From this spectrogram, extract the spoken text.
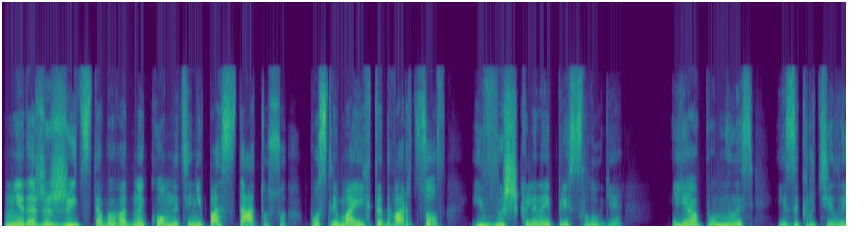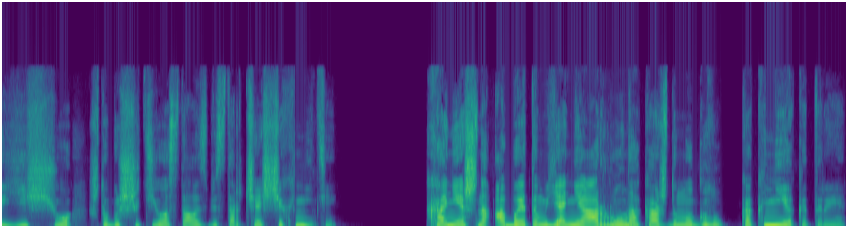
Мне даже жить с тобой в одной комнате не по статусу после моих-то дворцов и вышкаленной прислуги. Я опомнилась и закрутила еще, чтобы шитье осталось без торчащих нитей. Конечно, об этом я не ору на каждом углу, как некоторые.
